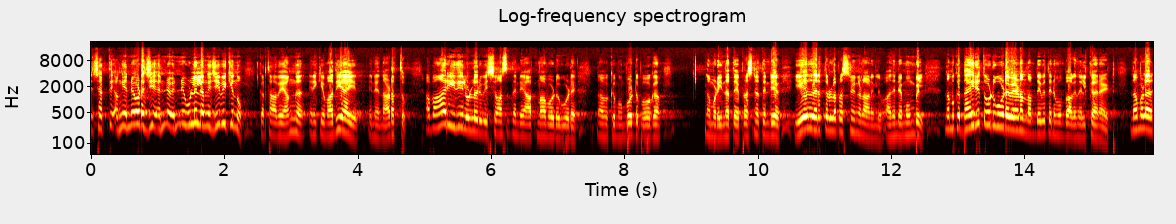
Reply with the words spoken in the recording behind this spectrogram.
ശക്തി അങ്ങ് എന്നോട് ജീ എന്നെ എന്നെ ഉള്ളിൽ അങ്ങ് ജീവിക്കുന്നു. കർത്താവെ അങ്ങ് എനിക്ക് മതിയായി എന്നെ നടത്തും. അപ്പോൾ ആ രീതിയിലുള്ള ഒരു വിശ്വാസത്തിന്റെ ആത്മാവോടുകൂടെ നമുക്ക് മുമ്പോട്ട് പോകാം. നമ്മുടെ ഇന്നത്തെ പ്രശ്നത്തിന്റെ ഏത് തരത്തിലുള്ള പ്രശ്നങ്ങളാണെങ്കിലും അതിന്റെ മുമ്പിൽ നമുക്ക് ധൈര്യത്തോടു കൂടെ വേണം നാം ദൈവത്തിന് മുമ്പാകെ നിൽക്കാനായിട്ട്. നമ്മൾ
